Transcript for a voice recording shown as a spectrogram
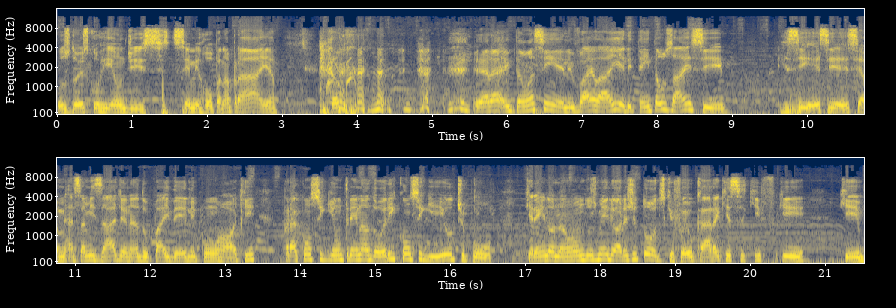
os dois corriam de semi-roupa na praia. Então, era, então assim, ele vai lá e ele tenta usar esse, esse, esse, esse essa amizade, né, do pai dele com o Rock para conseguir um treinador e conseguiu, tipo, querendo ou não, um dos melhores de todos, que foi o cara que que, que, que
